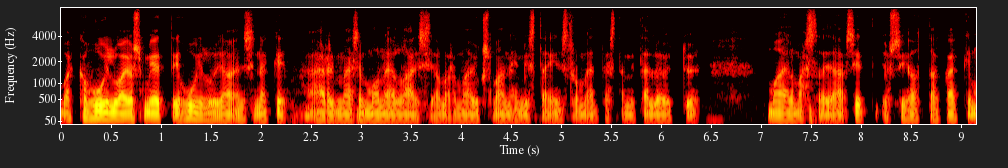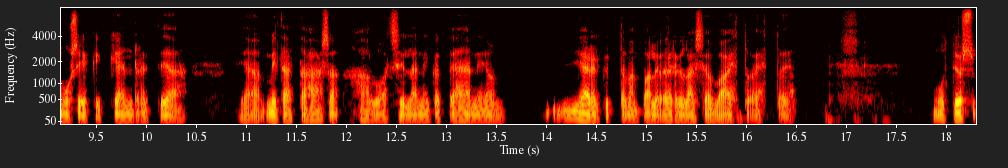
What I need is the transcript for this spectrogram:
vaikka huilua, jos miettii huiluja, ensinnäkin äärimmäisen monenlaisia, varmaan yksi vanhimmista instrumenteista, mitä löytyy maailmassa, ja sitten jos siihen ottaa kaikki musiikkikenret ja, ja mitä tahansa haluat sillä niin tehdä, niin on järkyttävän paljon erilaisia vaihtoehtoja. Mutta jos,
